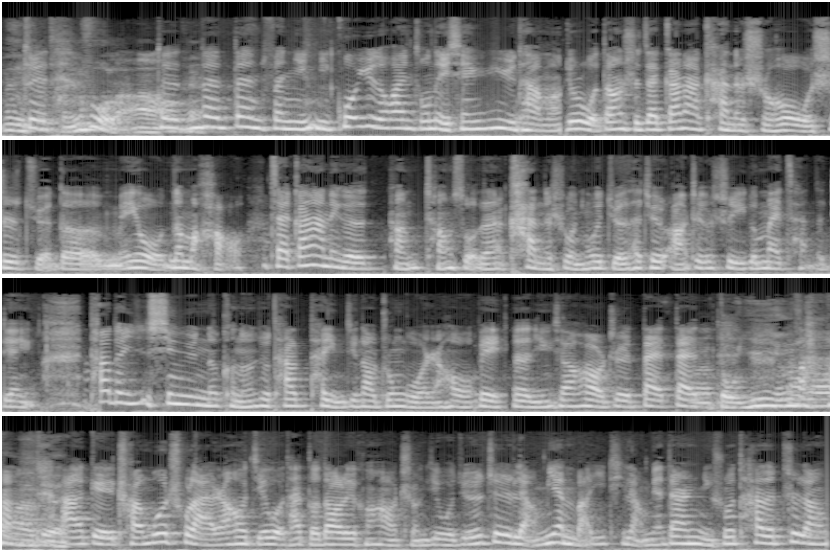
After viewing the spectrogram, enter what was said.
那是重复了啊。对，但但凡你你过誉的话，你总得先誉它嘛。就是我当时在戛纳看的时候，我是觉得没有那么好。在戛纳那个场场所在那看的时候，你会觉得它就啊，这个是一个卖惨的电影。他的幸运呢，可能就他他引进到中国，然后被呃营销号这带带抖音营销啊 给传播出来，然后结果他得到了一个很好的成绩。我觉得这是两面吧，一体两面。但是你说它的质量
